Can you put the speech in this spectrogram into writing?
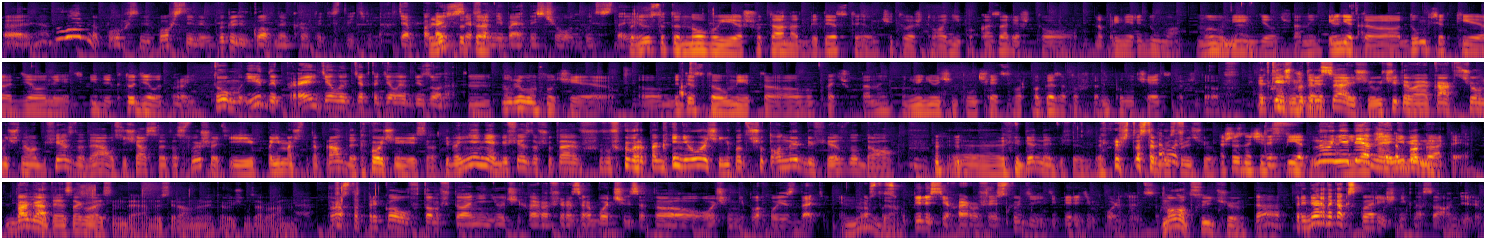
Да. А, Ну ладно, бог с ними, бог с ними. Выглядит главное круто, действительно. Хотя пока Плюс не это- совершенно непонятно, из чего он будет состоять. Плюс это новый шутан от Bethesda, учитывая, что они показали, что на примере Дума мы умеем делать штаны. Или нет, э, Doom все-таки делали эти иды. Кто делает Prey? Doom иды, Prey делают те, кто делает Dishonored. М, Ну, в любом случае, э, Bethesda умеет э, выпускать шутаны. У нее не очень получается в RPG, зато штаны получается, так что... Это, конечно, потрясающе, учитывая, как, с чего начинала Bethesda, да, вот сейчас это слышать и понимать, что это правда, это очень весело. Типа, не-не, Bethesda в, шута, в, в RPG не очень, вот шутаны Bethesda, да. Э, Бедная Bethesda, что с тобой случилось? А что значит бедные? Ну, не вообще-то не бедные. богатые. Богатый, я согласен, да, но все равно это очень забавно. Просто прикол в том, что они не очень хороший разработчик, зато очень неплохой издатель. Ну просто да. скупили себе хорошие студии и теперь этим пользуются. Молодцы, чё. Да, примерно как скворечник на самом деле.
